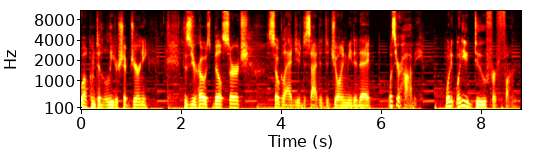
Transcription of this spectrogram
Welcome to the Leadership Journey. This is your host, Bill Search. So glad you decided to join me today. What's your hobby? What do, what do you do for fun?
